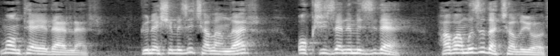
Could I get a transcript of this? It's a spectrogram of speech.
monte ederler. Güneşimizi çalanlar oksijenimizi de havamızı da çalıyor.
